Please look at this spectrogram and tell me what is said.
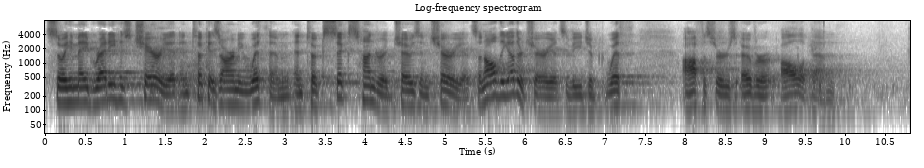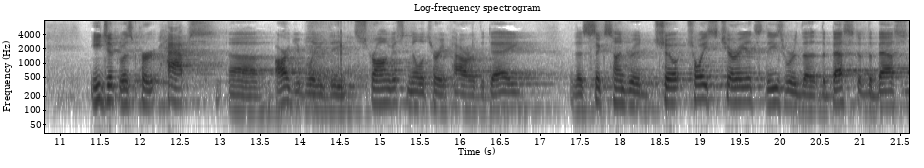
So he made ready his chariot and took his army with him, and took 600 chosen chariots, and all the other chariots of Egypt with officers over all of them. Egypt was perhaps, uh, arguably, the strongest military power of the day. The 600 cho- choice chariots, these were the, the best of the best.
